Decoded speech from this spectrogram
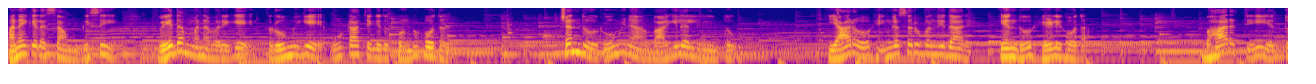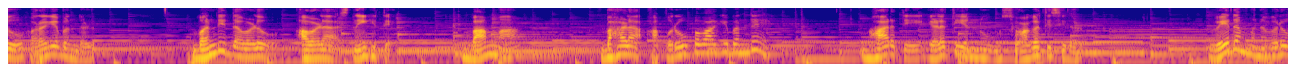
ಮನೆಗೆಲಸ ಮುಗಿಸಿ ವೇದಮ್ಮನವರಿಗೆ ರೂಮಿಗೆ ಊಟ ತೆಗೆದುಕೊಂಡು ಹೋದಳು. ಚಂದು ರೂಮಿನ ಬಾಗಿಲಲ್ಲಿ ನಿಂತು, ಯಾರೋ ಹೆಂಗಸರು ಬಂದಿದ್ದಾರೆ? ಎಂದು ಹೇಳಿ ಹೋದ. ಭಾರತಿ ಎದ್ದು ಹೊರಗೆ ಬಂದಳು. ಬಂದಿದ್ದವಳು ಅವಳ ಸ್ನೇಹಿತೆ. ಬಾಮ್ಮ ಬಹಳ ಅಪರೂಪವಾಗಿ ಬಂದೆ. ಭಾರತಿ ಗೆಳತಿಯನ್ನು ಸ್ವಾಗತಿಸಿದಳು. ವೇದಮ್ಮನವರು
